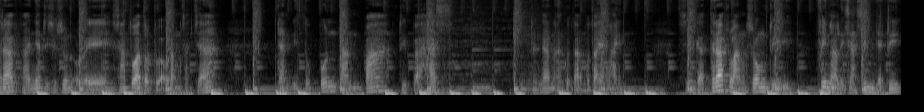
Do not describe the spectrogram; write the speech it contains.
draft hanya disusun oleh satu atau dua orang saja dan itu pun tanpa dibahas dengan anggota-anggota yang lain. Sehingga draft langsung difinalisasi menjadi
